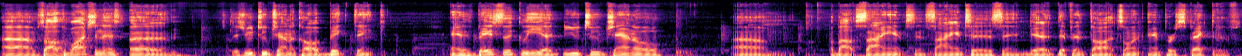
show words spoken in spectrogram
Um, so I was watching this uh, this YouTube channel called Big Think, and it's basically a YouTube channel um, about science and scientists and their different thoughts on and perspectives.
